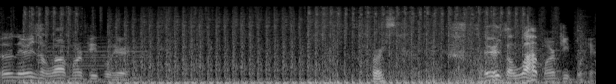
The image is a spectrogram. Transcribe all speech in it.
Oh, there's a lot more people here. Of course. There's a lot more people here.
